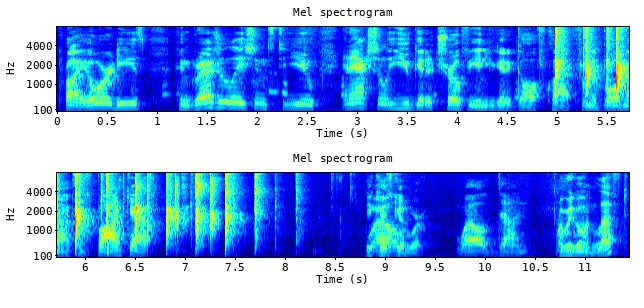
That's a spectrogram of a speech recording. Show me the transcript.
Priorities. Congratulations to you. And actually, you get a trophy and you get a golf clap from the Bold Nonsense podcast. Because Well- good work. Well done. Are we going left?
